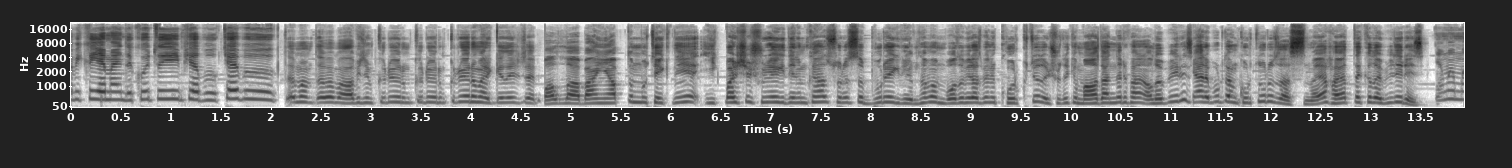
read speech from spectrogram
abi kıy hemen de kurtulayım çabuk çabuk. Tamam tamam abicim kırıyorum kırıyorum kırıyorum arkadaşlar. Vallahi ben yaptım bu tekneyi. İlk başta şuraya gidelim Kaan sonrasında buraya gidelim tamam mı? Bu arada biraz beni korkutuyor da şuradaki madenleri falan alabiliriz. Yani buradan kurtuluruz aslında ya. Hayatta kalabiliriz. Tamam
